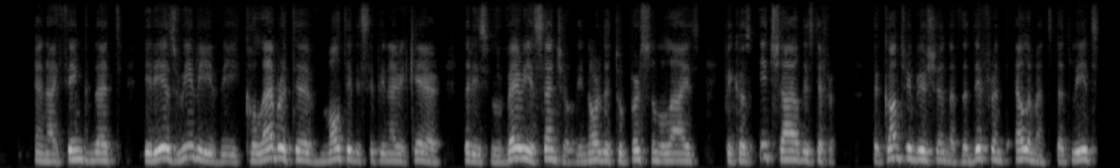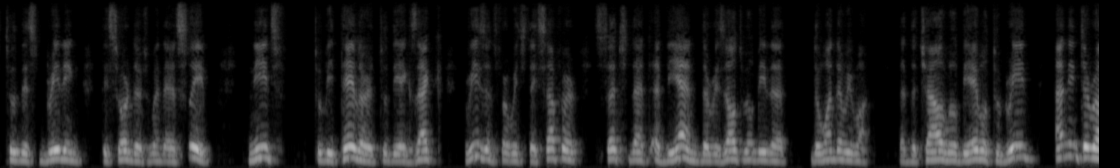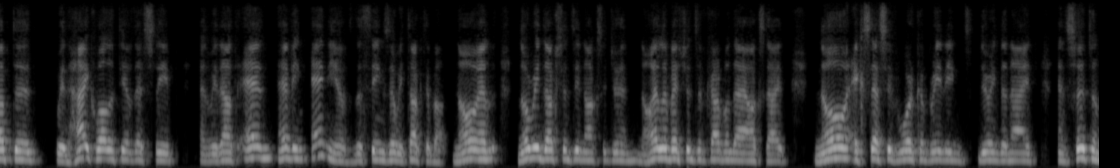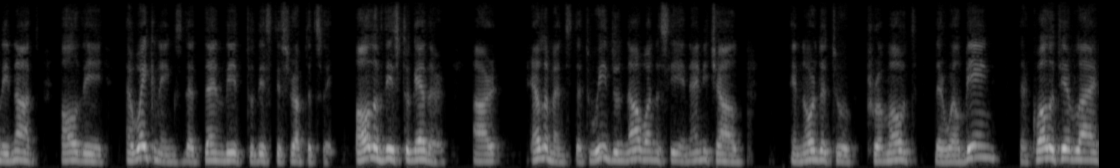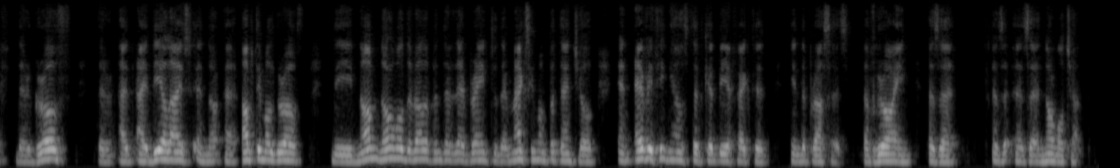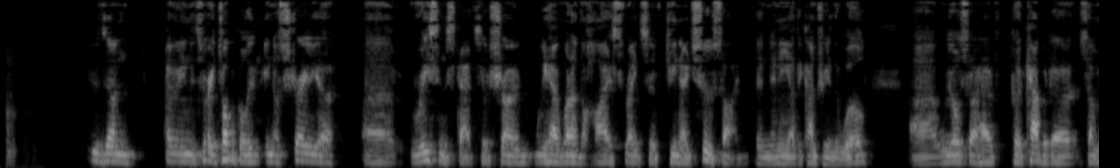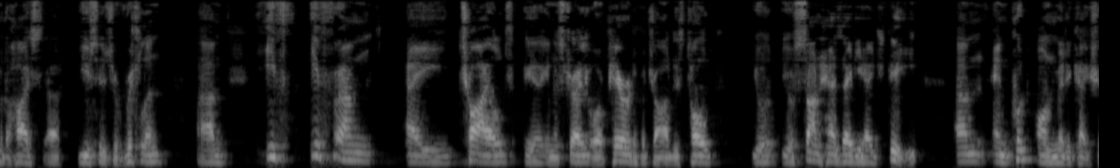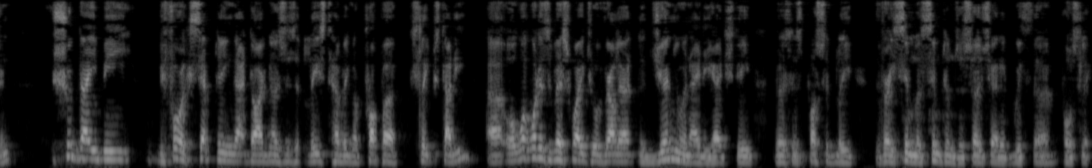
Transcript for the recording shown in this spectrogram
And I think that it is really the collaborative multidisciplinary care that is very essential in order to personalize because each child is different. The contribution of the different elements that lead to this breathing disorders when they're asleep needs to be tailored to the exact reasons for which they suffer, such that at the end, the result will be the, the one that we want, that the child will be able to breathe uninterrupted with high quality of their sleep and without en- having any of the things that we talked about. No, el- no reductions in oxygen, no elevations of carbon dioxide, no excessive work of breathing during the night, and certainly not all the awakenings that then lead to this disrupted sleep. All of these together are elements that we do not want to see in any child in order to promote their well-being, their quality of life, their growth, their idealized and uh, optimal growth, the normal development of their brain to their maximum potential, and everything else that could be affected in the process of growing as a as a, as a normal child. Um, I mean, it's very topical in, in Australia uh, recent stats have shown we have one of the highest rates of teenage suicide than any other country in the world. Uh, we also have per capita some of the highest uh, usage of Ritalin. Um, if if um, a child uh, in Australia or a parent of a child is told your your son has ADHD um, and put on medication, should they be before accepting that diagnosis, at least having a proper sleep study? Uh, or what, what is the best way to evaluate the genuine ADHD versus possibly the very similar symptoms associated with uh, poor sleep?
